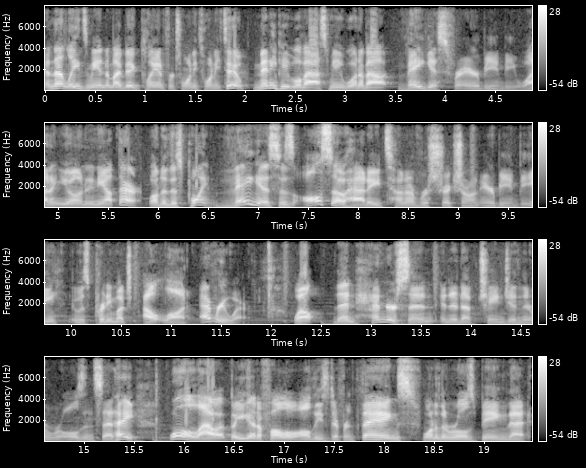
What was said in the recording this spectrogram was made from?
And that leads me into my big plan for 2022. Many people have asked me, what about Vegas for Airbnb? Why don't you own any out there? Well, to this point, Vegas has also had a ton of restriction on Airbnb. It was pretty much outlawed everywhere. Well, then Henderson ended up changing their rules and said, hey, we'll allow it, but you got to follow all these different things. One of the rules being that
